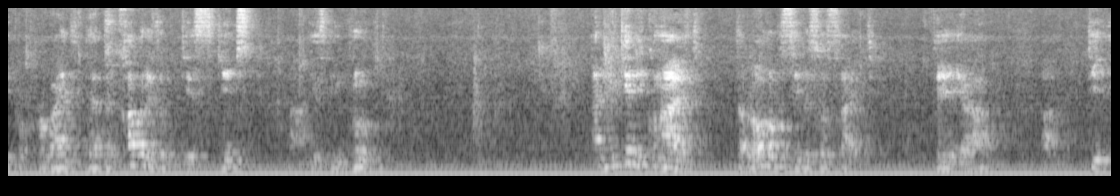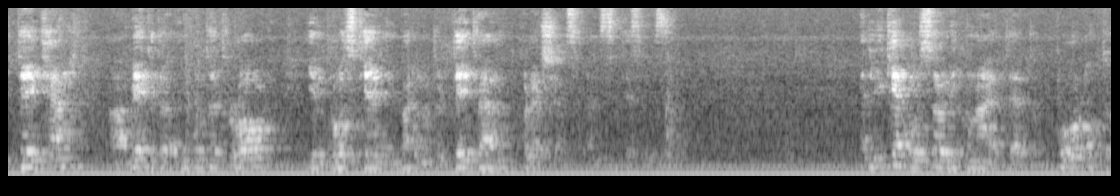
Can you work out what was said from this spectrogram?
it provides that the coverage of these schemes uh, is improved. And we can recognize the role of civil society. They, are, uh, they, they can uh, make the important role in broad-scale environmental data collections. And we can also recognize that the goal of the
